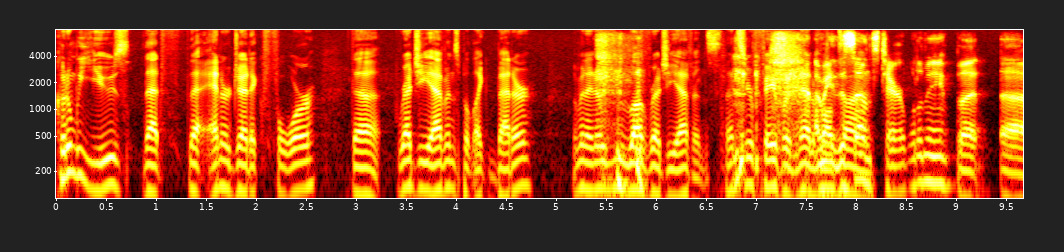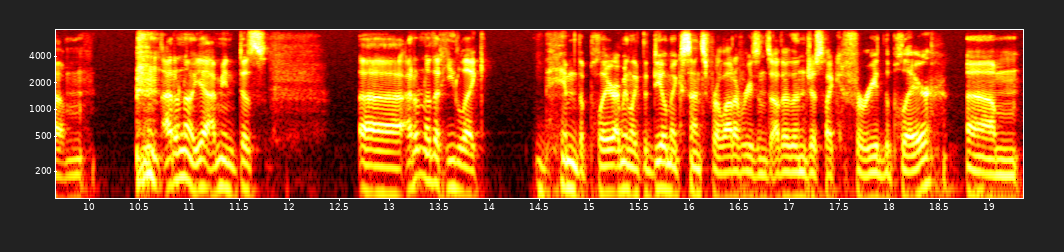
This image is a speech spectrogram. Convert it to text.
couldn't we use that that energetic four the Reggie Evans, but like better. I mean, I know you love Reggie Evans. That's your favorite net of I mean, this time. sounds terrible to me, but um, I don't know. Yeah, I mean, does uh, I don't know that he like him the player. I mean, like the deal makes sense for a lot of reasons other than just like Faried the player. Um,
